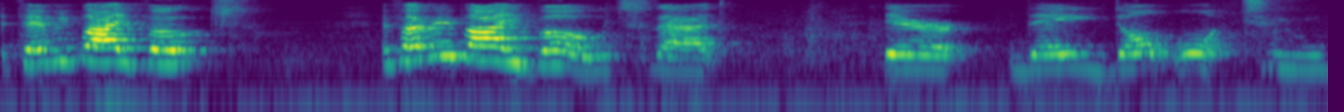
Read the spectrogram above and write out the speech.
If everybody votes, if everybody votes that they're they don't want to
